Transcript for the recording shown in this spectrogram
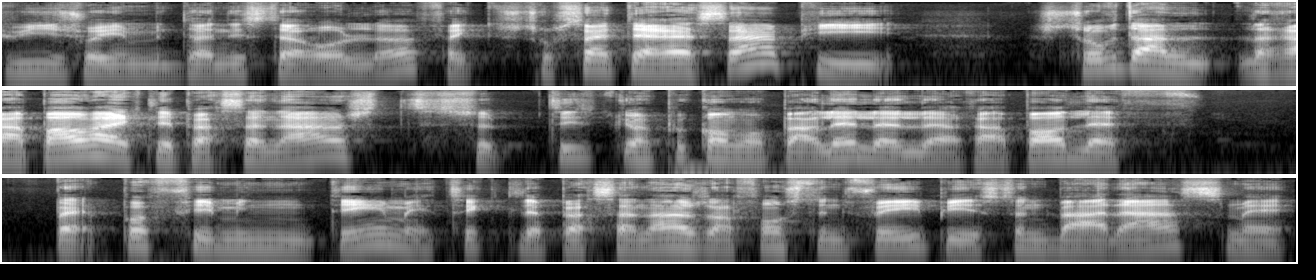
lui, je vais lui donner ce rôle-là. Fait que je trouve ça intéressant, puis je trouve dans le rapport avec les personnages, c'est un peu comme on parlait, le, rapport de la. Ben, pas féminité, mais tu sais, que le personnage, dans le fond, c'est une fille, puis c'est une badass, mais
